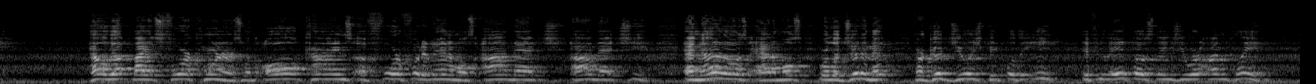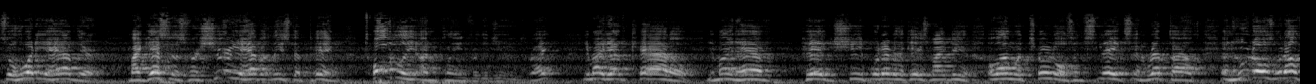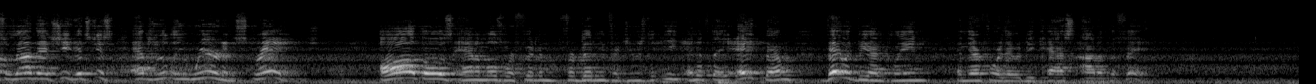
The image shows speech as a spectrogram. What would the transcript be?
held up by its four corners with all kinds of four-footed animals on that on that sheet. And none of those animals were legitimate for good Jewish people to eat. If you ate those things, you were unclean. So what do you have there? My guess is for sure you have at least a pig, totally unclean for the Jews, right? You might have cattle, you might have pigs, sheep, whatever the case might be, along with turtles and snakes and reptiles. And who knows what else was on that sheet? It's just absolutely weird and strange. All those animals were forbidden for Jews to eat, and if they ate them, they would be unclean, and therefore they would be cast out of the faith.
